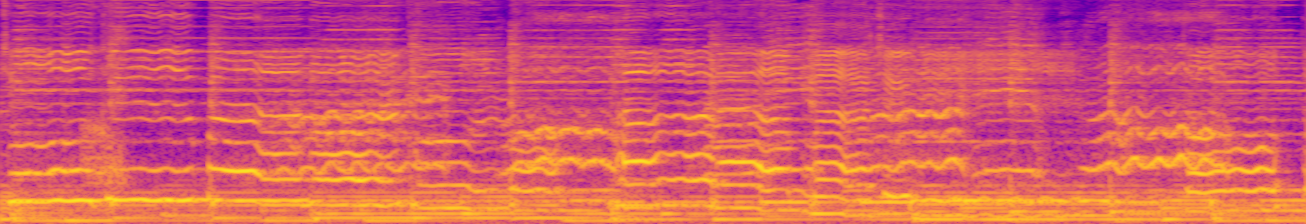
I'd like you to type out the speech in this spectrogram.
조그만 얼굴로 바람 맞으니 또또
